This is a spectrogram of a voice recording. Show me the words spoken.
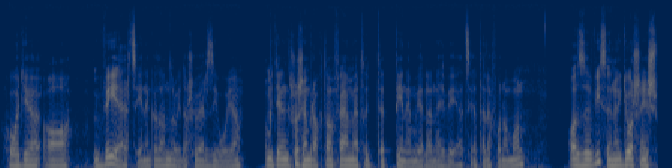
hogy a VLC-nek az androidos verziója, amit én sosem raktam fel, mert hogy tényleg miért lenne egy VLC a telefonomon, az viszonylag gyorsan és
